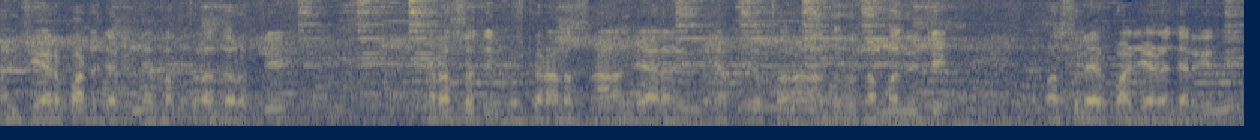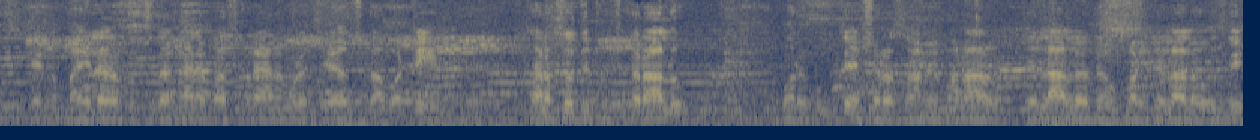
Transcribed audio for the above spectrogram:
మంచి ఏర్పాట్లు జరిగినాయి. భక్తులందరూ వచ్చి సరస్వతి పుష్కరాల్లో స్నానం చేయాలని విజ్ఞప్తి చేస్తున్నాం అందుకు సంబంధించి బస్సులు ఏర్పాటు చేయడం జరిగింది. ముఖ్యంగా మహిళలకు ఉచితంగానే బస్సు ప్రయాణం కూడా చేయవచ్చు కాబట్టి సరస్వతి పుష్కరాలు మరి ముక్తేశ్వర స్వామి మన జిల్లాలోనే ఉమ్మడి జిల్లాలో ఉంది.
